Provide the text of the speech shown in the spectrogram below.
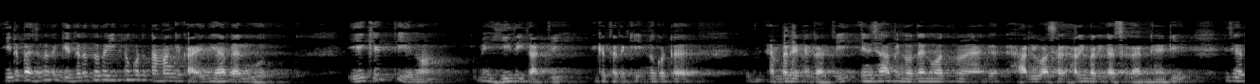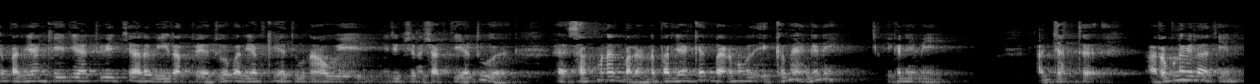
ඊට පස්සේ මම ගෙදරතර ඉන්නකොට තමන්ගේ කය දිහා බැලුවොත් ඒකෙත් තියෙනවා මේ හිරි ගති එකතරක ඉන්නකොට ඇම්බරෙන ගති ඒ නිසා අපි නොදැනුවත්ව හරි වස හරි පරි ගස ගන්න හැටි ඉතින් අර පරියන්කේදී ඇති වෙච්ච අර වීරත්වය ඇතුව පරියන්කේ ඇති වුණා වූ ඒ නිරීක්ෂණ ශක්තිය ඇතුව සක්මනක් බලන්න පරියන්කයක් බලන්න මොකද එකම ඇඟනේ ඒක නෙමේ අජත්ත අරමුණ වෙලා තියෙන්නේ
